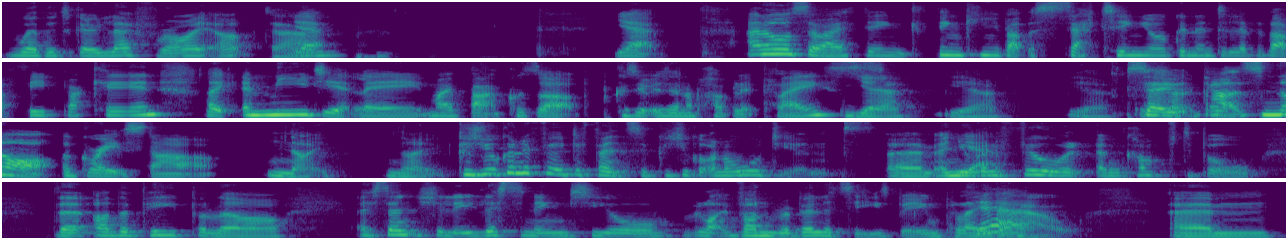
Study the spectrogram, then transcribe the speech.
whether to go left right up down Yeah. Yeah. And also, I think thinking about the setting you're going to deliver that feedback in, like immediately my back was up because it was in a public place. yeah yeah yeah So exactly. that's not a great start. no no because you're going to feel defensive because you've got an audience um, and you're Yeah. going to feel uncomfortable that other people are essentially listening to your like vulnerabilities being played Yeah. out um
